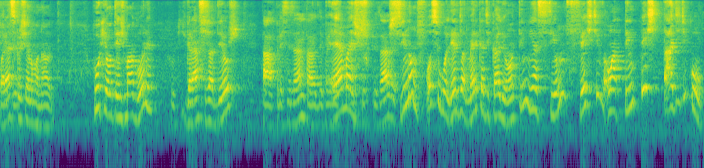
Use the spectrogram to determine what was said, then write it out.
Parece Cristiano Ronaldo. Hulk ontem esmagou, né? Hulk. Graças a Deus. Tava precisando, tava dependendo É, mas se não fosse o goleiro do América de Cali ontem, ia ser um festival, uma tempestade de gol.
